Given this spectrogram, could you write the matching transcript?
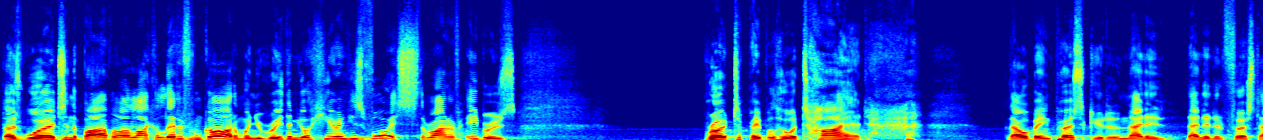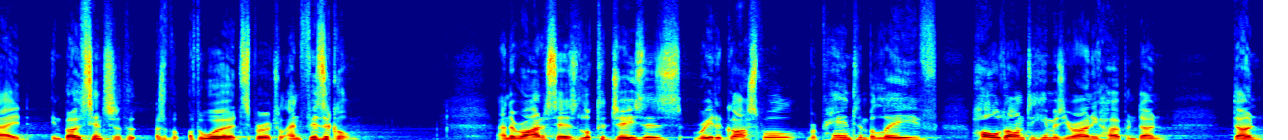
Those words in the Bible are like a letter from God, and when you read them, you're hearing his voice. The writer of Hebrews wrote to people who were tired. they were being persecuted, and they needed, they needed first aid in both senses of the, of the word, spiritual and physical. And the writer says, Look to Jesus, read a gospel, repent and believe, hold on to him as your only hope, and don't, don't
